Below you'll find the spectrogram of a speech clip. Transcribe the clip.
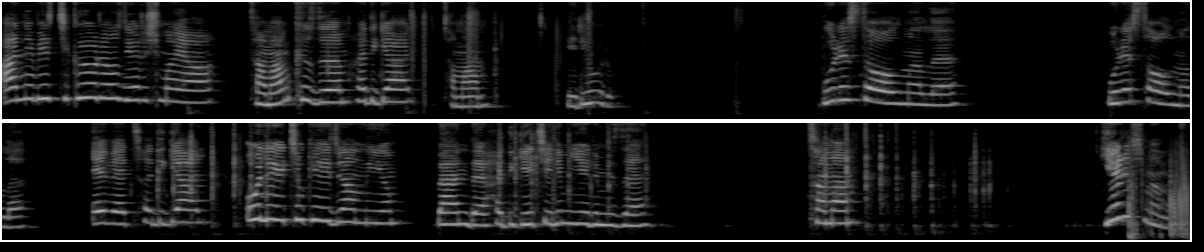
Anne biz çıkıyoruz yarışmaya. Tamam kızım hadi gel. Tamam. Geliyorum. Burası olmalı. Burası olmalı. Evet hadi gel. Oley çok heyecanlıyım. Ben de hadi geçelim yerimize. Tamam. Yarışmamız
